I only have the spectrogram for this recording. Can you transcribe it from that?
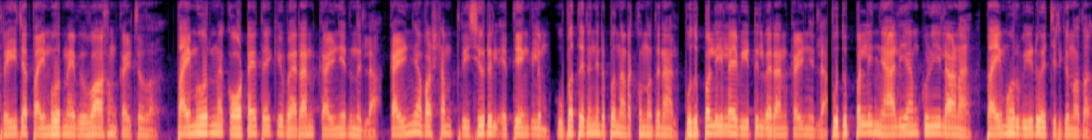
ശ്രീജ തൈമൂറിനെ വിവാഹം കഴിച്ചത്. തൈമൂറിന് കോട്ടയത്തേക്ക് വരാൻ കഴിഞ്ഞിരുന്നില്ല. കഴിഞ്ഞ വർഷം തൃശൂരിൽ എത്തിയെങ്കിലും ഉപതെരഞ്ഞെടുപ്പ് നടക്കുന്നതിനാൽ പുതുപ്പള്ളിയിലെ വീട്ടിൽ വരാൻ കഴിഞ്ഞില്ല. പുതുപ്പള്ളി ഞാലിയാംകുഴിയിലാണ് തൈമൂർ വീട് വെച്ചിരിക്കുന്നത്.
